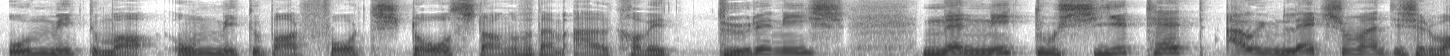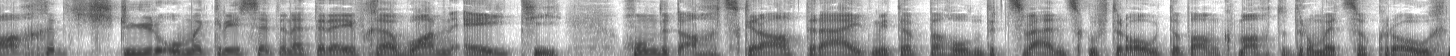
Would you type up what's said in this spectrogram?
unmittelbar, unmittelbar vor der Stoßstange von dem LKW durch ist, ihn nicht duschiert hat, auch im letzten Moment ist er wacher, die Steuer umgerissen hat, dann hat er einfach eine 180, 180 Grad Drehung mit etwa 120 auf der Autobahn gemacht und darum hat es so geraucht.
